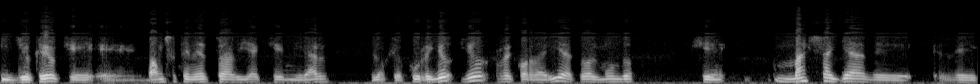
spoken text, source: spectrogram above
y yo creo que eh, vamos a tener todavía que mirar lo que ocurre yo yo recordaría a todo el mundo que más allá de de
